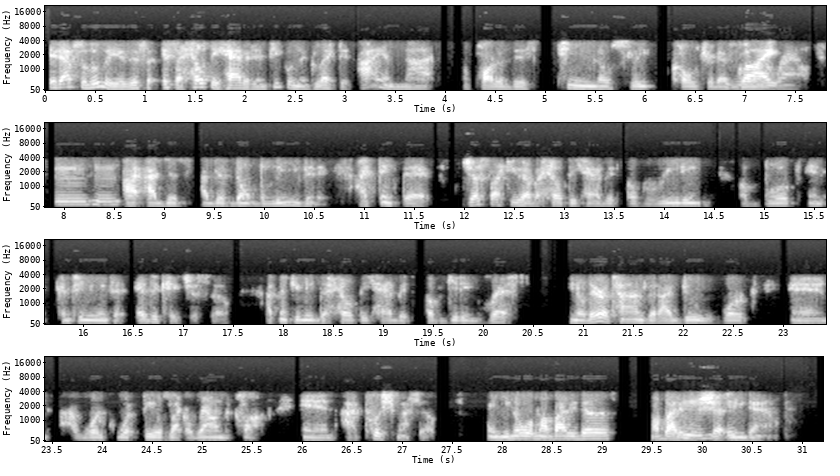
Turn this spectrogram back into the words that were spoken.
It absolutely is. It's a, it's a healthy habit and people neglect it. I am not a part of this team no sleep culture that's going right. around. Mm-hmm. I, I just I just don't believe in it. I think that just like you have a healthy habit of reading a book and continuing to educate yourself, I think you need the healthy habit of getting rest. You know, there are times that I do work and I work what feels like around the clock and I push myself. and you know what my body does? My body will mm-hmm. shut me down.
